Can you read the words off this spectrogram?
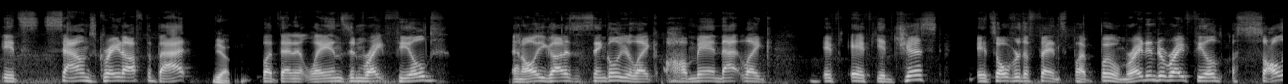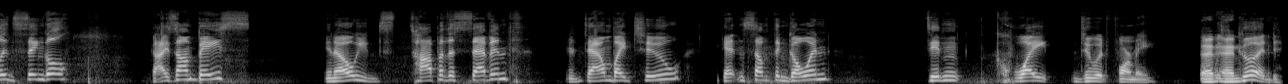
it sounds great off the bat, Yep. but then it lands in right field and all you got is a single. You're like oh man that like if if you just it's over the fence. But boom right into right field a solid single. Guys on base. You know top of the seventh. You're down by two getting something going. Didn't quite do it for me. It And was and good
